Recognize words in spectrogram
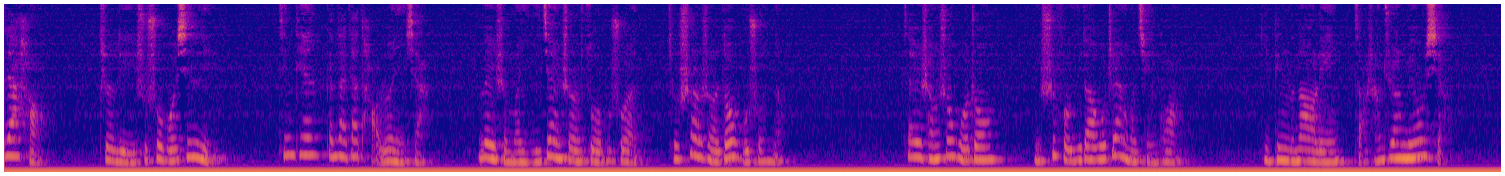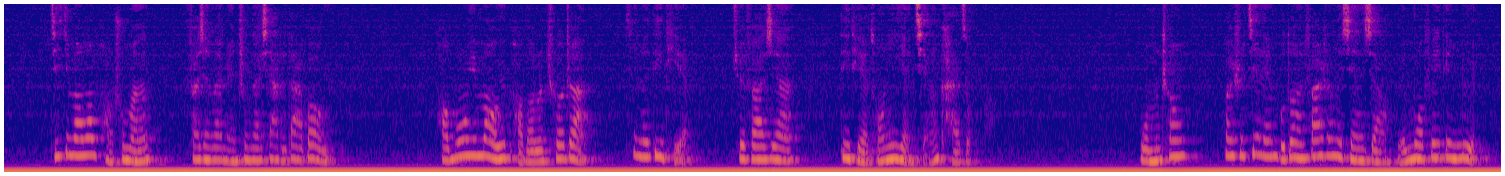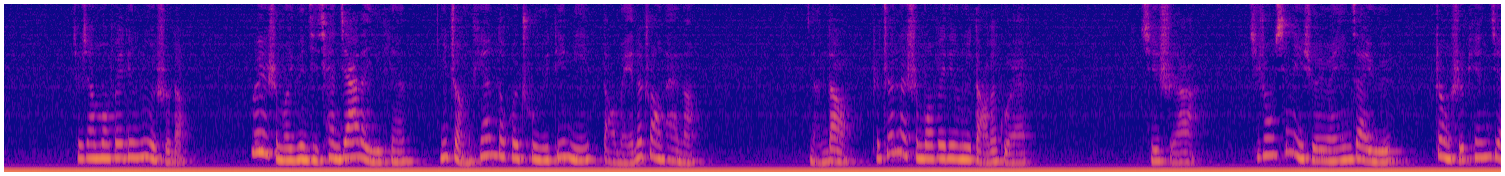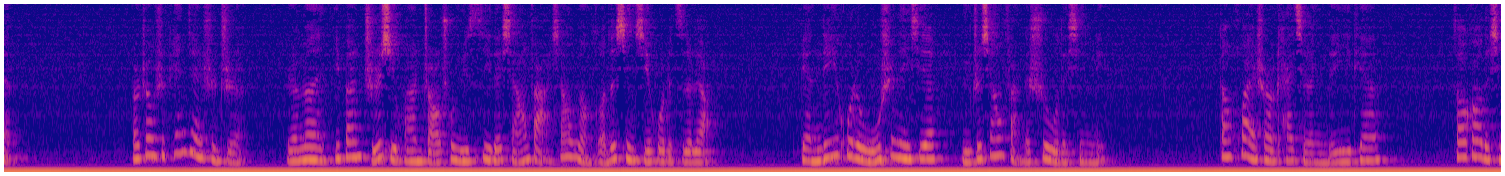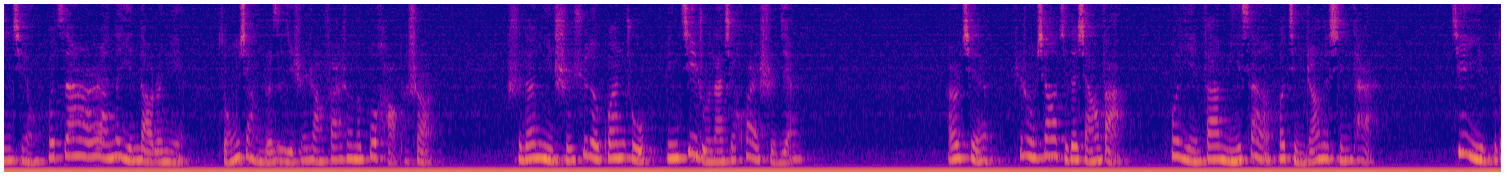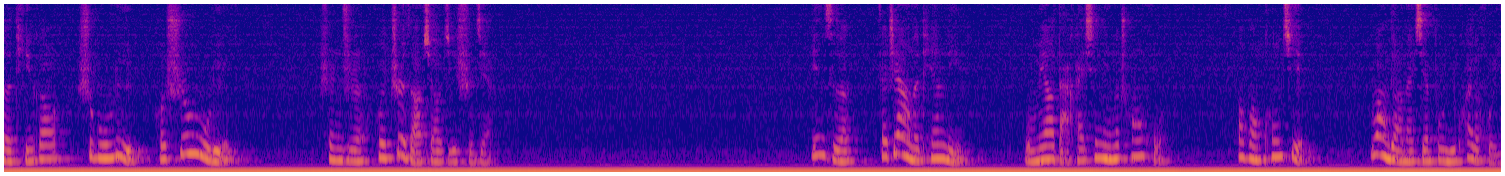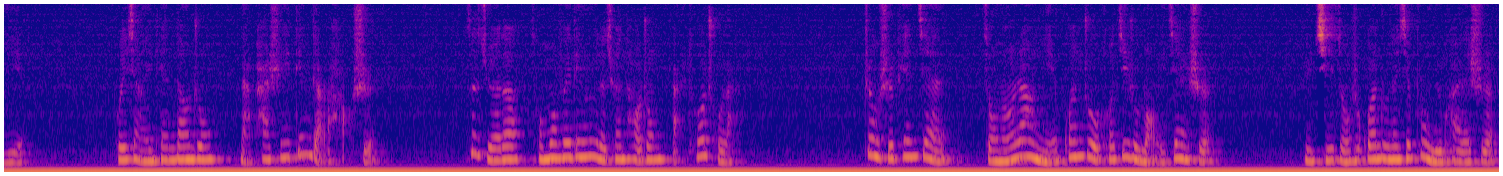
大家好，这里是硕博心理。今天跟大家讨论一下，为什么一件事儿做不顺，就事儿事儿都不顺呢？在日常生活中，你是否遇到过这样的情况？你定的闹铃早上居然没有响，急急忙忙跑出门，发现外面正在下着大暴雨。好不容易冒雨跑到了车站，进了地铁，却发现地铁从你眼前开走了。我们称坏事接连不断发生的现象为墨菲定律，就像墨菲定律似的。为什么运气欠佳的一天，你整天都会处于低迷、倒霉的状态呢？难道这真的是墨菲定律捣的鬼？其实啊。其中心理学原因在于证实偏见，而证实偏见是指人们一般只喜欢找出与自己的想法相吻合的信息或者资料，贬低或者无视那些与之相反的事物的心理。当坏事儿开启了你的一天，糟糕的心情会自然而然地引导着你总想着自己身上发生的不好的事儿，使得你持续地关注并记住那些坏事件，而且这种消极的想法。会引发弥散和紧张的心态，进一步的提高事故率和失误率，甚至会制造消极事件。因此，在这样的天里，我们要打开心灵的窗户，换换空气，忘掉那些不愉快的回忆，回想一天当中哪怕是一丁点儿的好事，自觉的从墨菲定律的圈套中摆脱出来，证实偏见。总能让你关注和记住某一件事，与其总是关注那些不愉快的事，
